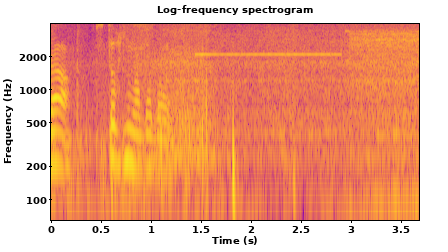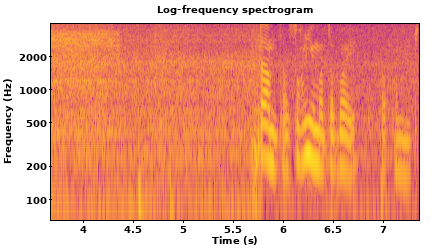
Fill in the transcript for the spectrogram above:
Da, ist doch jemand dabei. Verdammt, da ist doch jemand dabei. Verdammt.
